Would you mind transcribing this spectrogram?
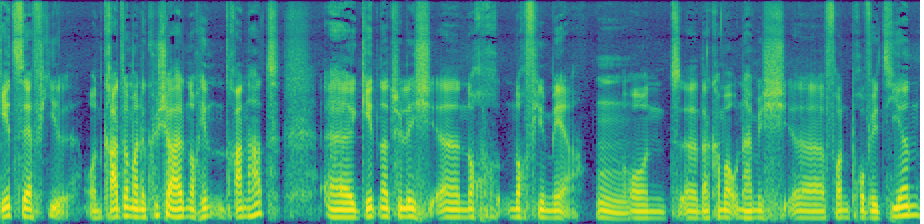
geht sehr viel. Und gerade wenn man eine Küche halt noch hinten dran hat, äh, geht natürlich äh, noch, noch viel mehr. Mhm. Und äh, da kann man unheimlich äh, von profitieren,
